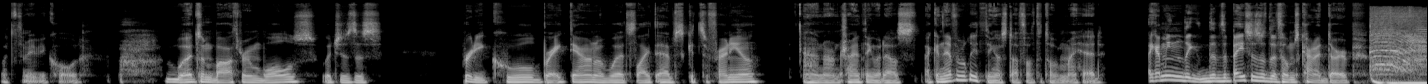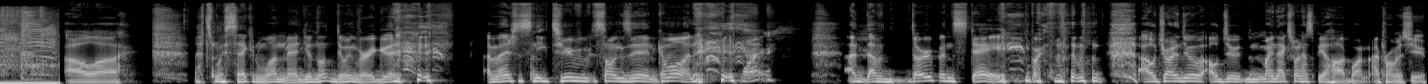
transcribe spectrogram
what's the movie called? Words on Bathroom Walls, which is this pretty cool breakdown of what it's like to have schizophrenia. I don't know. I'm trying to think what else. I can never really think of stuff off the top of my head. Like, I mean, like the, the basis of the film's kind of dope. I'll, uh, that's my second one, man. You're not doing very good. I managed to sneak two songs in. Come on. What? I'm, I'm dope and stay. Both of them. I'll try and do. I'll do. My next one has to be a hard one. I promise you.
